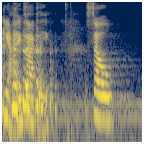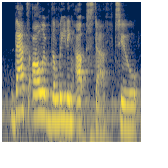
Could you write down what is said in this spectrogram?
Yeah, exactly. so that's all of the leading up stuff to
